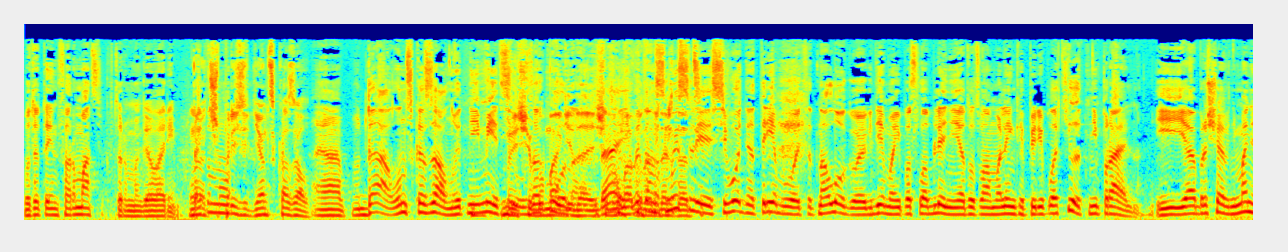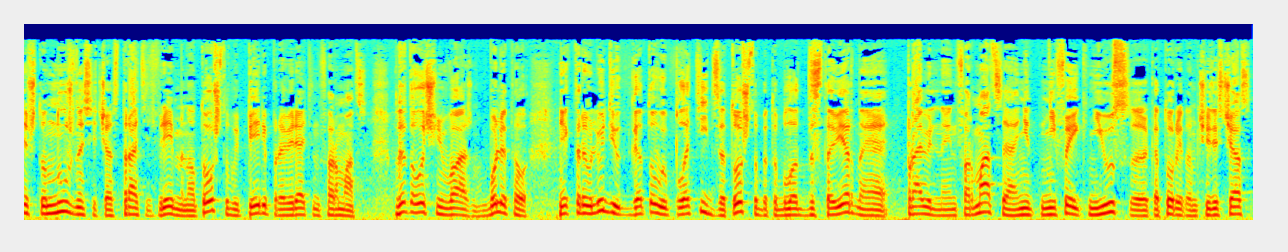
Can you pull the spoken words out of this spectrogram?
вот этой информации, о которой мы говорим. Ну, Поэтому, это же президент сказал. Э, да, он сказал, но это не имеет ну, силы закона. Бумаги, да, да, и в этом смысле сегодня требовать от налоговой, где мои послабления, я тут вам маленько переплатил, это неправильно. И я обращаю внимание, что нужно сейчас тратить время на то, чтобы перепроверять информацию. Вот это очень важно. Более того, некоторые люди готовы платить за то, чтобы это была достоверная, правильная информация, а не, не fake news, э, который там через час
